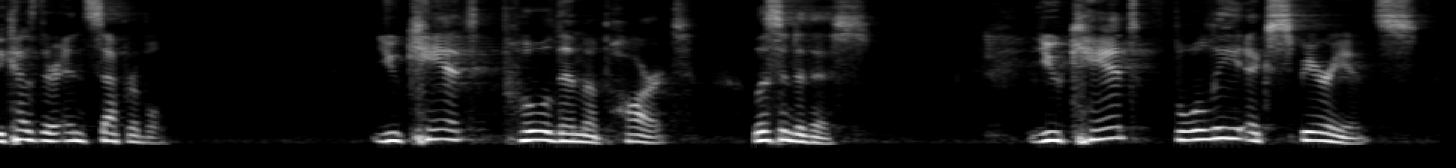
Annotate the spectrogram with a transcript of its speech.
Because they're inseparable. You can't pull them apart. Listen to this. You can't fully experience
